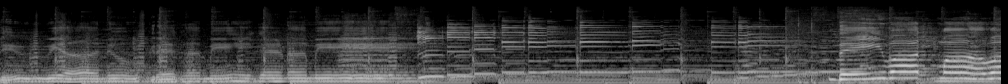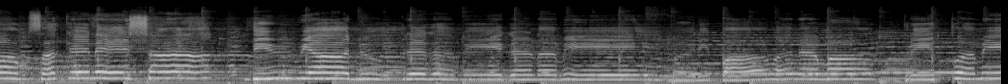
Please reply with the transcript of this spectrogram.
ദിവ്യാനുഗ്രഹമേ ദൈവാത്മാവാം സകലേശ ദിവ്യാനുഗ്രഹമേഗണമേ പരിപാവനമാ ത്രിത്വമേ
